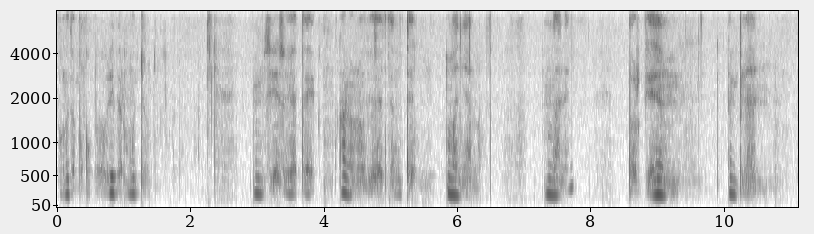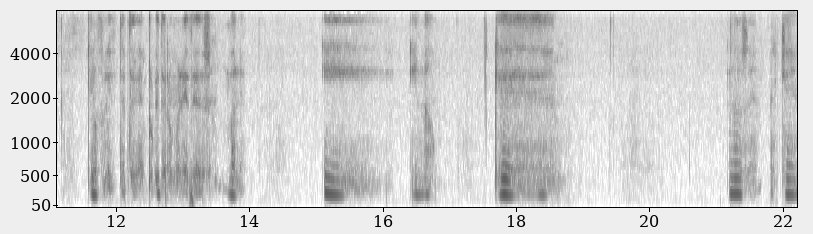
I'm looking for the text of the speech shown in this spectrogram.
como tampoco puedo gritar mucho. mm, Si eso ya te hará un audio decente mañana. ¿Vale? Porque. En plan. Quiero felicitarte bien porque te lo mereces. ¿Vale? Y. Y no. Que. No sé. Es que.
